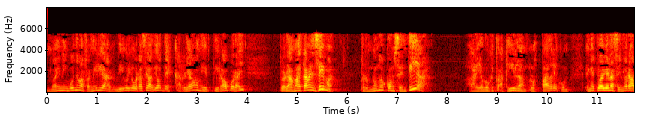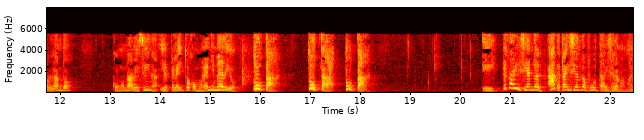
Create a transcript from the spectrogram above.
no hay ninguno en la familia, digo yo, gracias a Dios, descarriado ni tirado por ahí. Pero la mamá estaba encima, pero no nos consentía. Ahora yo veo que aquí los padres, con, en esto había una señora hablando con una vecina y el peladito como de año y medio, tuta, tuta, tuta. ¿Y qué está diciendo él? Ah, te está diciendo puta, dice la mamá.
